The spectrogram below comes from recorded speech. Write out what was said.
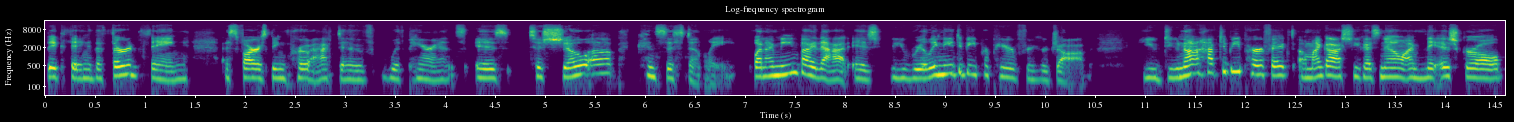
big thing, the third thing as far as being proactive with parents is to show up consistently. What I mean by that is you really need to be prepared for your job. You do not have to be perfect. Oh my gosh, you guys know I'm the ish girl.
